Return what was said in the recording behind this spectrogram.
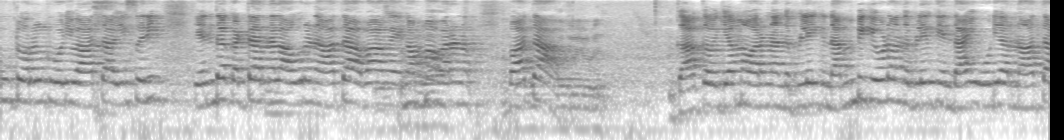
கூப்பிட்டவர்களுக்கு ஓடி வா. ஆத்தா ஐஸ்வரி எந்த கட்டாக இருந்தாலும் அவரணும் ஆத்தா வாங்க. எங்கள் அம்மா வரணும். பார்த்தா காக்க வைக்காம வரணும். அந்த பிள்ளைக்கு நம்பிக்கையோட அந்த பிள்ளைக்கு என் தாய் ஓடியாரணும். ஆத்தா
